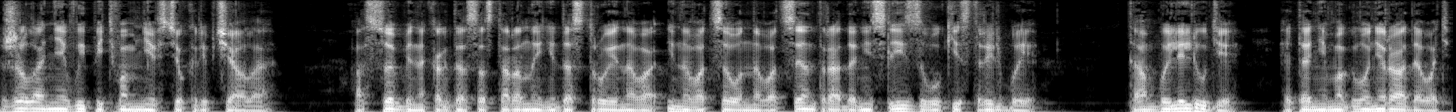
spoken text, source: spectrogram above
желание выпить во мне все крепчало. Особенно, когда со стороны недостроенного инновационного центра донеслись звуки стрельбы. Там были люди, это не могло не радовать.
